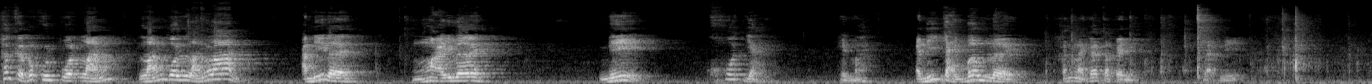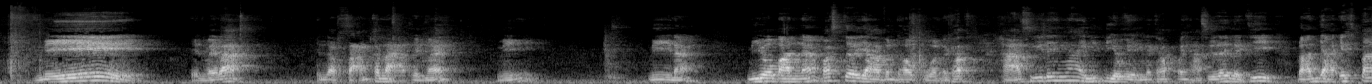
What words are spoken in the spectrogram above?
ถ้าเกิดว่าคุณปวดหลัง หลังบนหลังล่าง อันนี้เลย ใหม่เลย นี่ โคตรใหญ่ เห็นไหม อันนี้ใหญ่เบิ้มเลย ข้างในก็จะเป็นแบบนี้ นี่ เห็นไหมล่ะ เป็นแบบสามขนาดเห็นไหม นี่ นี่นะ มีโอบันนะบัสเตอร์ยาบรรเทาปวดนะครับ หาซื้อได้ง่ายนิดเดียวเองนะครับ ไปหาซื้อได้เลยที่ร้านยาเอ็กซ์ต้า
